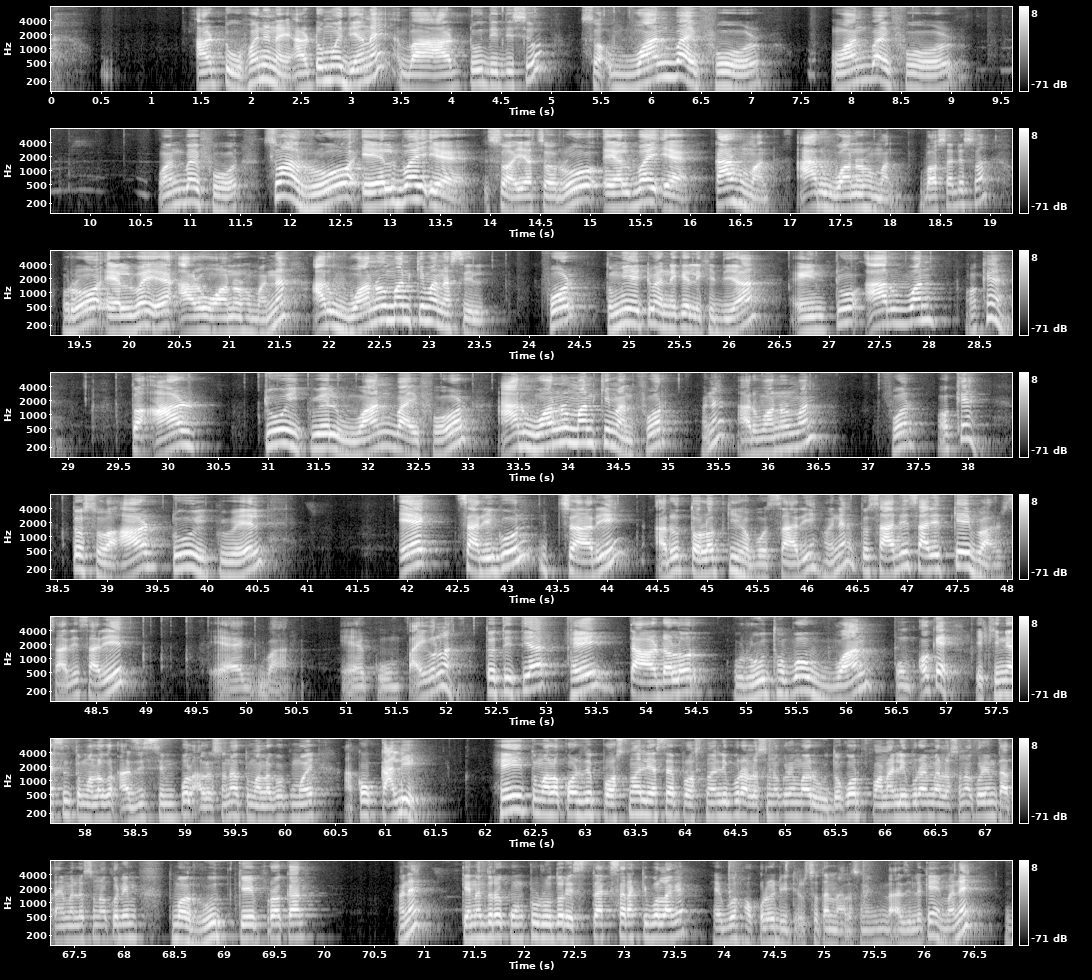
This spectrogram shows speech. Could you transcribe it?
আৰ টু হয়নে নাই? আৰ টু মই দিয়া নাই বা আৰ টু দি দিছোঁ। চোৱা one by four one by four one by four চোৱা ৰ' এল বাই এ চোৱা ইয়াত চোৱা ৰ' এল বাই এ কাৰ সমান? আৰু ওৱানৰ সমান। বাও চাইডে চোৱা ৰ' এল বাই এ আৰু ওৱানৰ সমান না? আৰু ওৱানৰ মান কিমান আছিল? ফ'ৰ তুমি এইটো এনেকৈ লিখি দিয়া ইনটু আৰ ওৱান অ'কে তো R two equal one by four R ওৱানৰ মান কিমান ফ'ৰ হয়নে আৰ ওৱানৰ মান ফ'ৰ অ'কে তো চোৱা আৰ টু ইকুৱেল এক চাৰি গুণ চাৰি আৰু তলত কি হ'ব চাৰি হয়নে তো চাৰি চাৰিত কেইবাৰ চাৰি চাৰিত একবাৰ এক পাই গ'ল না তো তেতিয়া সেই তাঁৰডালৰ ৰুট হ'ব ওৱান ওম অ'কে, এইখিনি আছিল তোমালোকৰ আজি চিম্পল আলোচনা। তোমালোকক মই আকৌ কালি সেই তোমালোকৰ যে প্ৰশ্নালী আছে প্ৰশ্নালীবোৰ আলোচনা কৰিম আৰু ৰোধকৰ প্ৰণালীবোৰ আমি আলোচনা কৰিম, তাতে আমি আলোচনা কৰিম। তোমাৰ ৰোধ কেই প্ৰকাৰ? হয়নে? কেনেদৰে কোনটো ৰোধৰ ষ্ট্ৰাকচাৰ ৰাখিব লাগে? সেইবোৰ সকলো ডিটেইলছত আমি আলোচনা কৰিম। আজিলৈকে ইমানে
